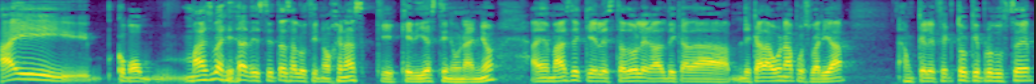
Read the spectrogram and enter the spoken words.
Hay como más variedad de setas alucinógenas que, días tiene un año, además de que el estado legal de cada, de cada una pues varía aunque el efecto que produce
